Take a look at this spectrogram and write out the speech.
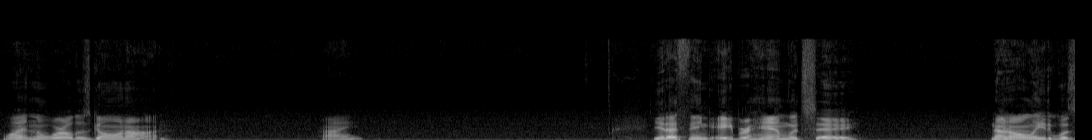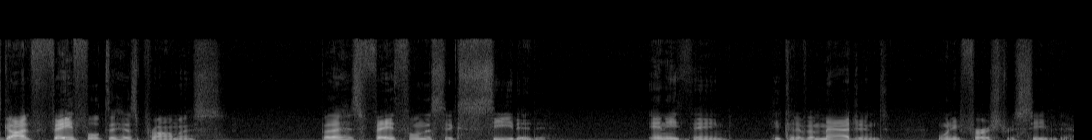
What in the world is going on? Right? Yet I think Abraham would say, not only was God faithful to his promise, but that his faithfulness exceeded anything he could have imagined when he first received it.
